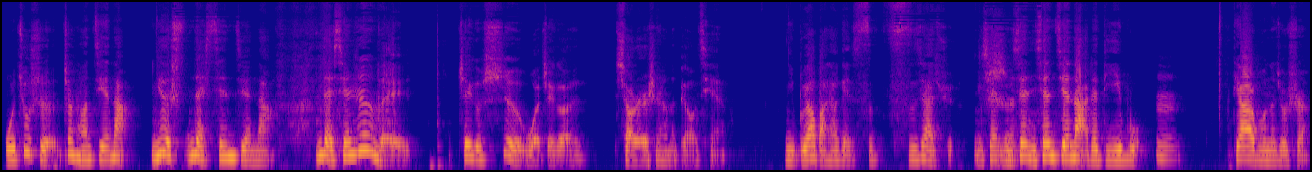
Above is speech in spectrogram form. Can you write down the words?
我就是正常接纳。你得你得先接纳，你得先认为这个是我这个小人身上的标签，你不要把它给撕撕下去。你先你先你先接纳，这第一步。嗯第二步呢，就是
